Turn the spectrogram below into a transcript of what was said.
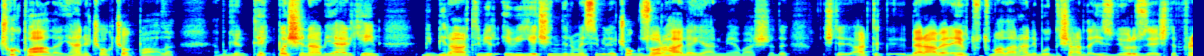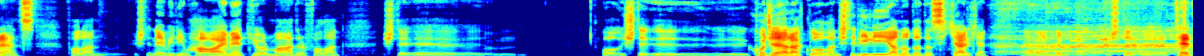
çok pahalı. Yani çok çok pahalı. Bugün tek başına bir erkeğin bir, bir artı bir evi geçindirmesi bile çok zor hale gelmeye başladı. İşte artık beraber ev tutmalar hani bu dışarıda izliyoruz ya işte Friends falan işte ne bileyim How I Met Your Mother falan işte e, o işte e, koca yaraklı olan işte Lily yan odada sikerken efendim e, işte e, Ted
